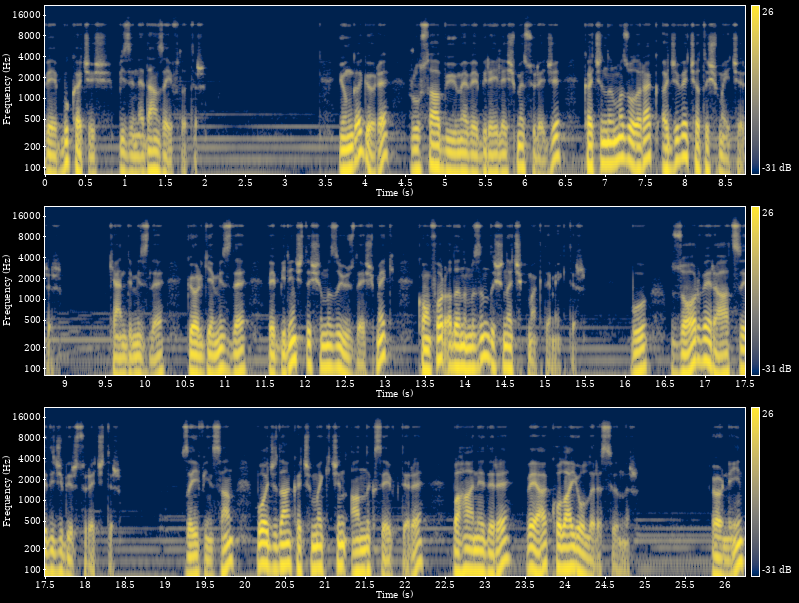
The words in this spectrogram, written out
ve bu kaçış bizi neden zayıflatır? Jung'a göre ruhsal büyüme ve bireyleşme süreci kaçınılmaz olarak acı ve çatışma içerir. Kendimizle, gölgemizle ve bilinç dışımızı yüzleşmek, konfor alanımızın dışına çıkmak demektir. Bu zor ve rahatsız edici bir süreçtir. Zayıf insan bu acıdan kaçınmak için anlık zevklere, bahanelere veya kolay yollara sığınır. Örneğin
